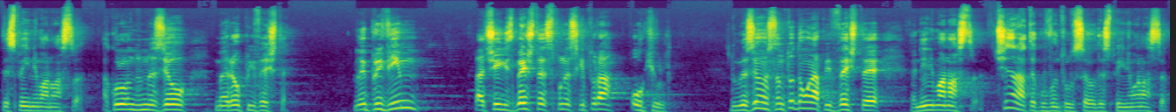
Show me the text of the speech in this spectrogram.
despre inima noastră? Acolo unde Dumnezeu mereu privește. Noi privim la ce izbește, spune Scriptura, ochiul. Dumnezeu însă întotdeauna privește în inima noastră. Cine arată cuvântul său despre inima noastră?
